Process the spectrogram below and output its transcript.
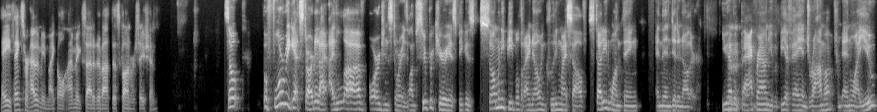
Hey, thanks for having me, Michael. I'm excited about this conversation. So, before we get started, I, I, love origin stories. I'm super curious because so many people that I know, including myself, studied one thing and then did another. You have mm. a hmm. background, you have a BFA in drama from NYU.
